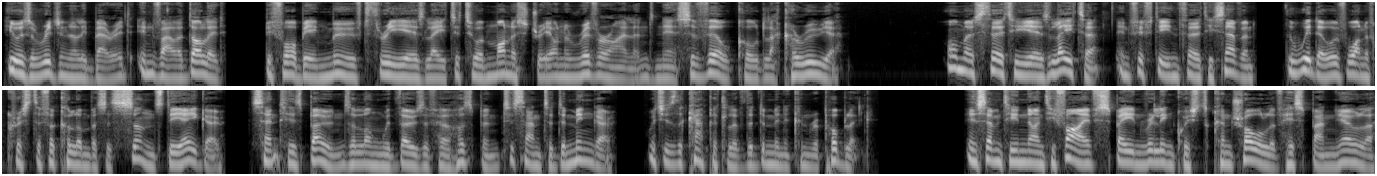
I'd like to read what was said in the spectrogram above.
He was originally buried in Valladolid, before being moved three years later to a monastery on a river island near Seville called La Cartuja. Almost thirty years later, in 1537, the widow of one of Christopher Columbus's sons, Diego, sent his bones along with those of her husband to Santo Domingo, which is the capital of the Dominican Republic. In 1795, Spain relinquished control of Hispaniola,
